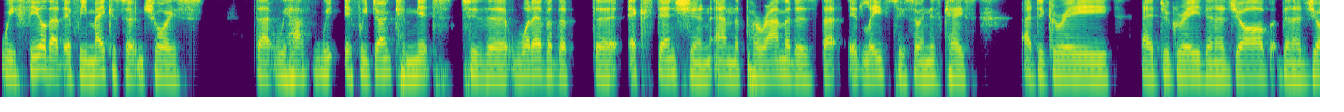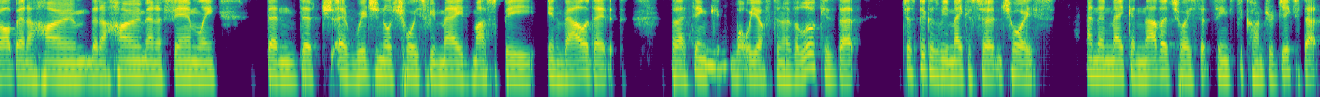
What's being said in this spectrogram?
we feel that if we make a certain choice that we have we if we don't commit to the whatever the the extension and the parameters that it leads to so in this case a degree a degree then a job then a job and a home then a home and a family then the original choice we made must be invalidated but i think mm-hmm. what we often overlook is that just because we make a certain choice and then make another choice that seems to contradict that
